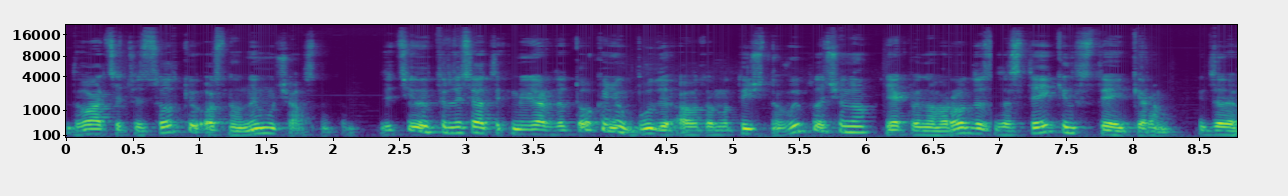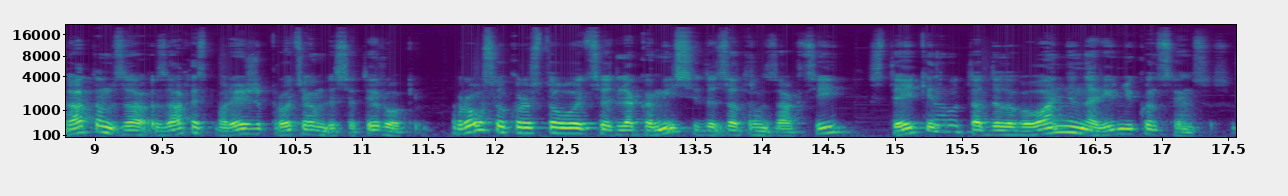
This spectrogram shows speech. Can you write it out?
20% основним учасникам. 2,3 мільярда токенів буде автоматично виплачено як винагорода за стейкінг стейкерам і делегатам за захист мережі протягом 10 років. ROS використовується для комісії за транзакції, стейкінгу та делегування на рівні консенсусу.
